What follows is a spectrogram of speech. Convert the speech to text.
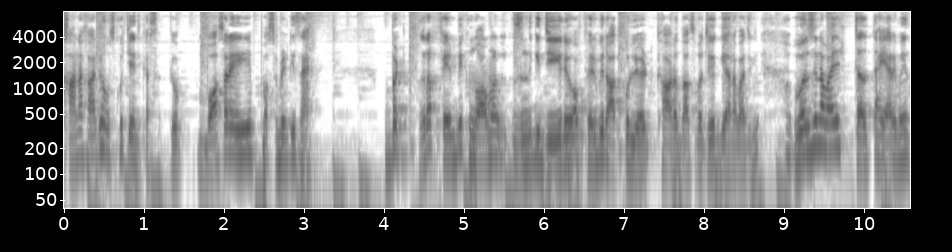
खाना खा रहे हो, उसको चेंज कर सकते हो। बहुत सारे ये पॉसिबिलिटीज़ हैं। बट अगर आप फिर भी एक नॉर्मल ज़िंदगी जी रहे हो और फिर भी रात को लेट खा रहे हो, दस बजे ग्यारह बजे वंस इन वाइल चलता है यार। मीन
